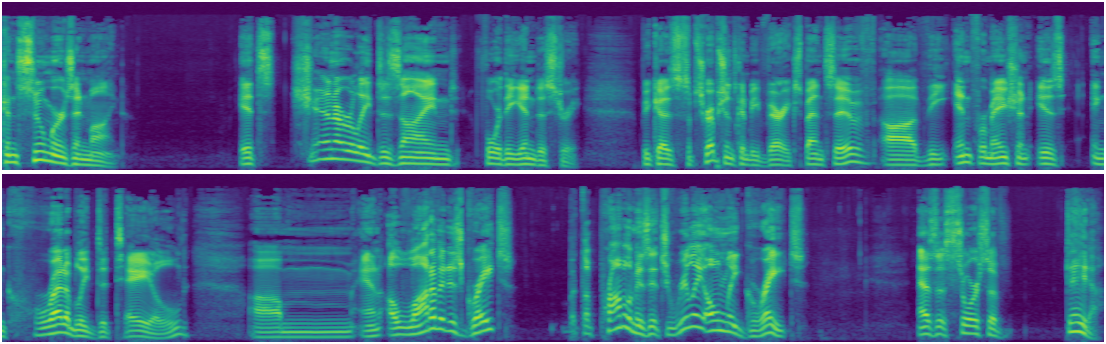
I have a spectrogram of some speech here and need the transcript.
consumers in mind. It's generally designed for the industry because subscriptions can be very expensive. Uh, the information is incredibly detailed, um, and a lot of it is great. But the problem is, it's really only great as a source of data.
